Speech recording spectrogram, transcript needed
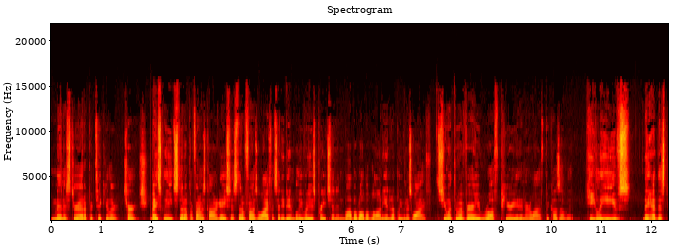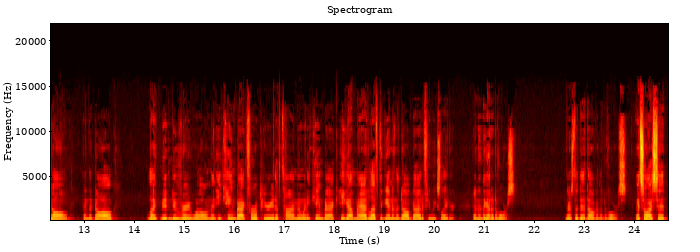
minister at a particular church. Basically, he stood up in front of his congregation, stood up in front of his wife, and said he didn't believe what he was preaching, and blah, blah, blah, blah, blah. And he ended up leaving his wife. She went through a very rough period in her life because of it. He leaves. They had this dog, and the dog like didn't do very well. And then he came back for a period of time. And when he came back he got mad left again and the dog died a few weeks later. And then they got a divorce. There's the dead dog and the divorce. And so i said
